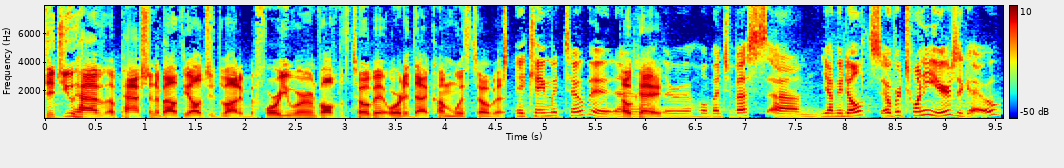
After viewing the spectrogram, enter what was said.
did you have a passion about theology of the body before you were involved with Tobet, or did that come with Tobet? It came with Tobet. Uh, Okay. There were a whole bunch of us, um, young adults, over 20 years ago.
